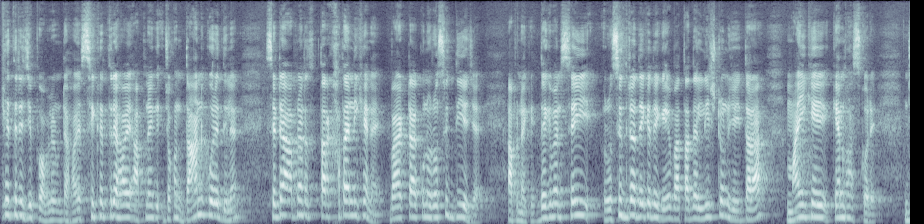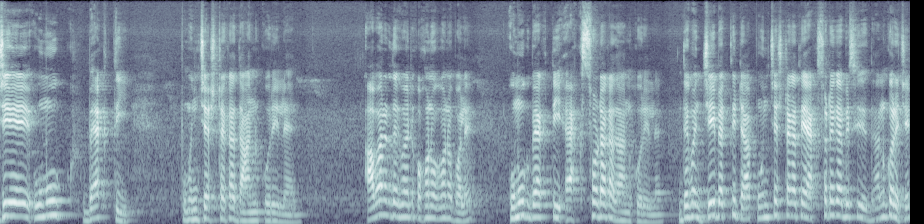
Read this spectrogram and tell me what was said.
ক্ষেত্রে যে প্রবলেমটা হয়, সেক্ষেত্রে হয় আপনাকে যখন দান করে দিলেন, সেটা আপনার তার খাতায় লিখে নেয় বা একটা কোনো রসিদ দিয়ে যায় আপনাকে। দেখবেন সেই রসিদটা দেখে দেখে বা তাদের লিস্ট অনুযায়ী তারা মাইকে ক্যানভাস করে। যে উমুক ব্যক্তি পঞ্চাশ টাকা দান করিলেন আবার দেখবেন কখনো কখনো বলে অমুক ব্যক্তি একশো টাকা দান করিলেন। দেখবেন যে ব্যক্তিটা পঞ্চাশ টাকা থেকে একশো টাকা বেশি দান করেছে,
